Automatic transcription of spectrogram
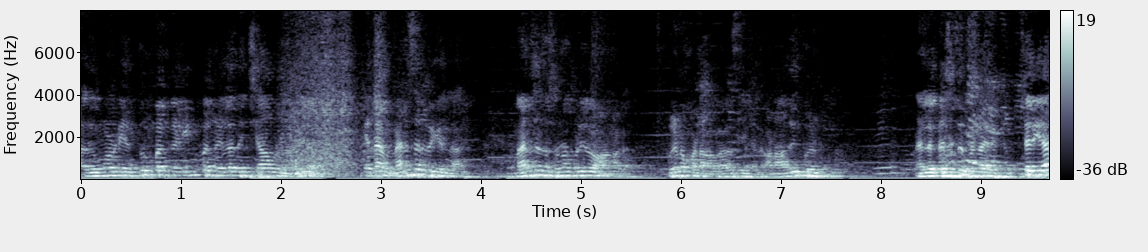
அது உங்களுடைய துன்பங்கள் இன்பங்கள் எல்லாத்தையும் சாப்பிடணும் ஏன்னா மனுஷன் இருக்குல்ல மனுஷன் சொன்னா சொல்லிடுவான் அவனோட பேண மாட்டான் ரகசியங்கள். ஆனா அது பேணும் நல்ல பெஸ்ட் ஃப்ரெண்டா இருக்கு. சரியா?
